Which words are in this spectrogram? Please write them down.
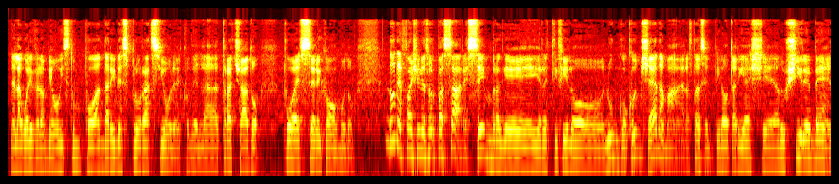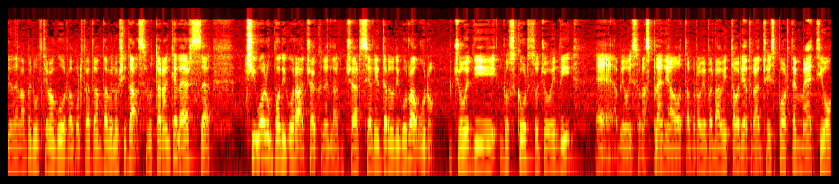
nella qualifica l'abbiamo visto un po' andare in esplorazione ecco, del tracciato, può essere comodo. Non è facile sorpassare, sembra che il rettifilo lungo conceda, ma in realtà se il pilota riesce ad uscire bene dalla penultima curva, portare tanta velocità, sfruttare anche l'ERS, ci vuole un po' di coraggio ecco, nel lanciarsi all'interno di curva 1. Giovedì, lo scorso giovedì, eh, abbiamo visto una splendida lotta proprio per la vittoria tra J-Sport e Matthew.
